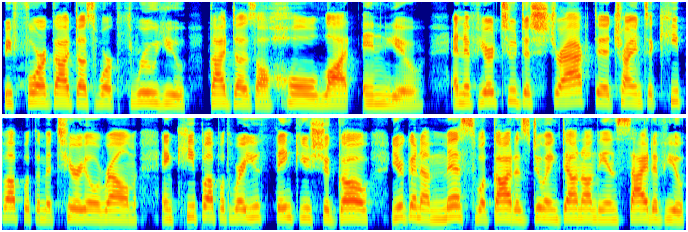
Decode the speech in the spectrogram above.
before God does work through you, God does a whole lot in you. And if you're too distracted trying to keep up with the material realm and keep up with where you think you should go, you're going to miss what God is doing down on the inside of you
